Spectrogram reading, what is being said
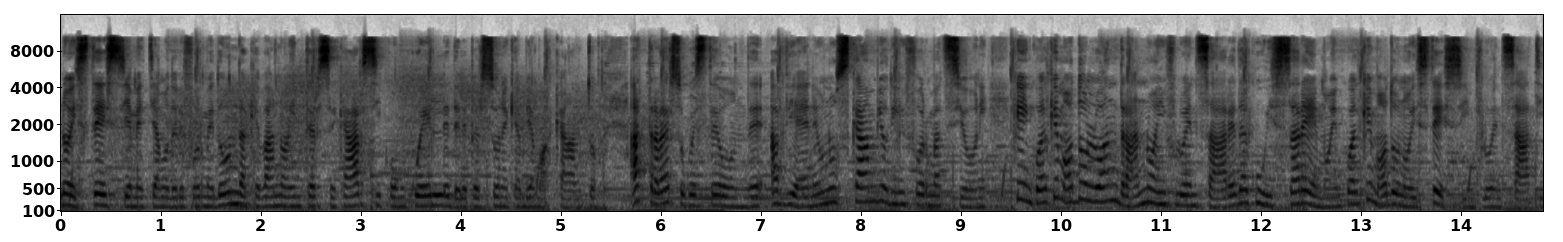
Noi stessi emettiamo delle forme d'onda che vanno a intersecarsi con quelle delle persone che abbiamo accanto. Attraverso queste onde avviene uno scambio di informazioni che in qualche modo lo andranno a influenzare, da cui saremo in qualche modo noi stessi influenzati.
